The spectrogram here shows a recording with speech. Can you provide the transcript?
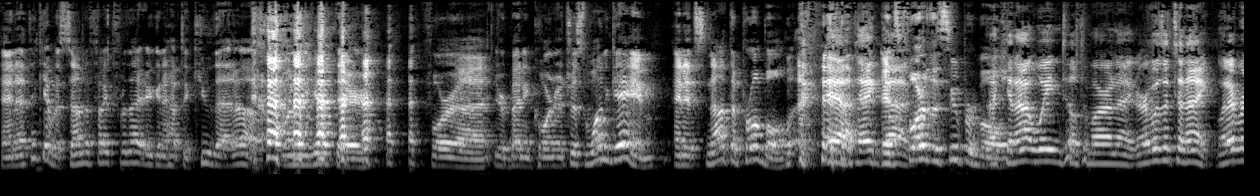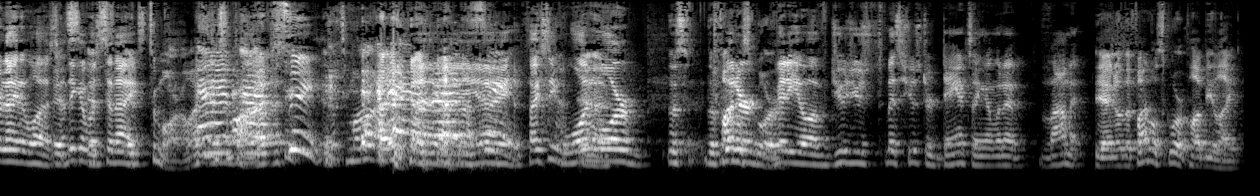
And I think you have a sound effect for that. You're going to have to cue that up when we get there for uh, your betting corner. It's just one game, and it's not the Pro Bowl. Yeah, thank God. it's for the Super Bowl. I cannot wait until tomorrow night, or was it tonight? Whatever night it was. I think it was it's- tonight. It's tomorrow. I think it's tomorrow. I think, NFC. is it tomorrow? Yeah, yeah, yeah. If I see one Yeah. more the, the final Twitter score. video of Juju Smith-Schuster dancing, I'm gonna vomit. Yeah, no, the final score will probably be like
